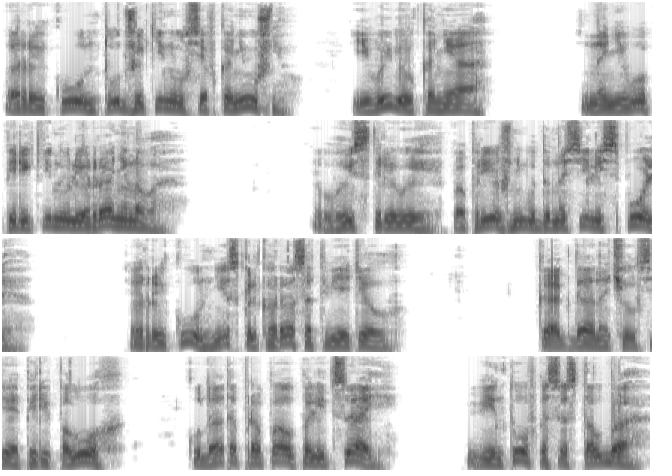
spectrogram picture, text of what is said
Рыкун тут же кинулся в конюшню и вывел коня. На него перекинули раненого. Выстрелы по-прежнему доносились с поля. Рыкун несколько раз ответил. Когда начался переполох, куда-то пропал полицай. Винтовка со столба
